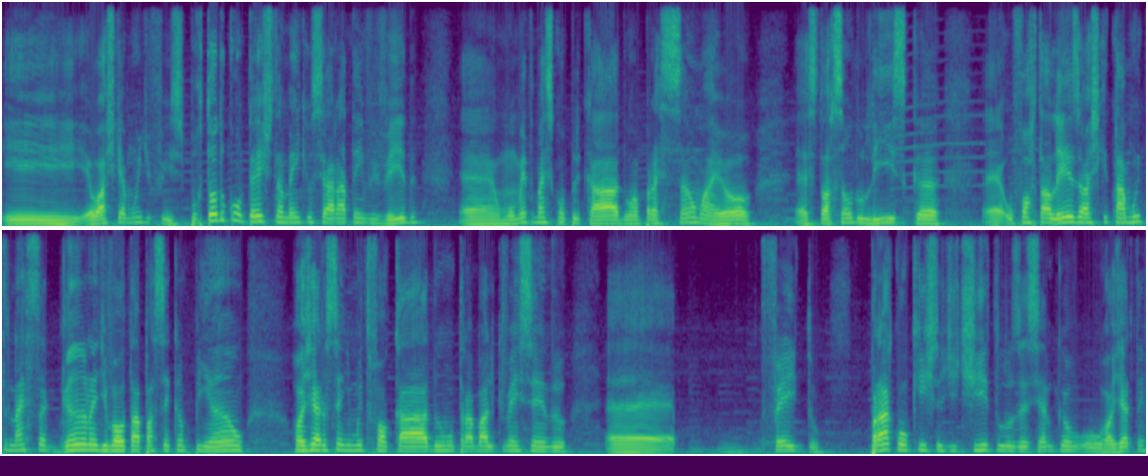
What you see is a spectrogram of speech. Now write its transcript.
E eu acho que é muito difícil. Por todo o contexto também que o Ceará tem vivido, é um momento mais complicado, uma pressão maior, é, situação do Lisca. É, o Fortaleza, eu acho que está muito nessa gana de voltar para ser campeão. Rogério Senni muito focado, um trabalho que vem sendo é, feito para conquista de títulos esse ano, porque o, o Rogério tem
